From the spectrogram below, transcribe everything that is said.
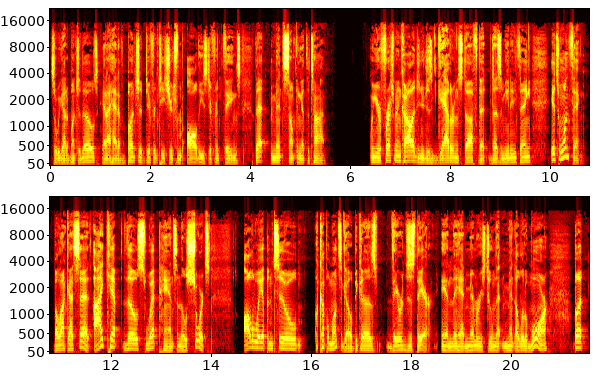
So we got a bunch of those. And i had a bunch of different t-shirts from all these different things. That meant something at the time when you're a freshman in college and you're just gathering stuff that doesn't mean anything, it's one thing. But like I said, I kept those sweatpants and those shorts all the way up until a couple months ago because they were just there and they had memories to them that meant a little more. But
